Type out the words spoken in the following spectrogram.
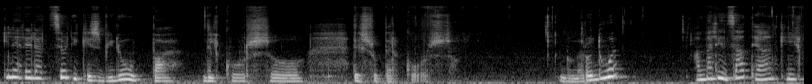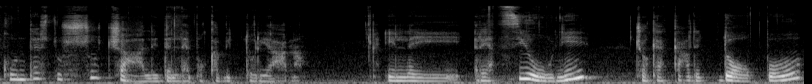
e le relazioni che sviluppa nel corso del suo percorso. Numero due, analizzate anche il contesto sociale dell'epoca vittoriana e le reazioni, ciò che accade dopo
